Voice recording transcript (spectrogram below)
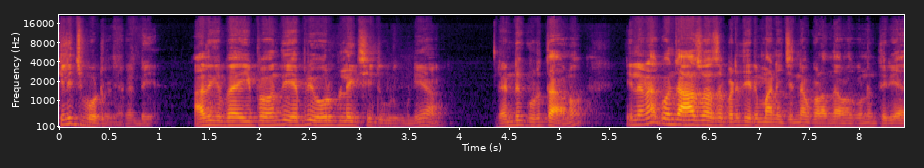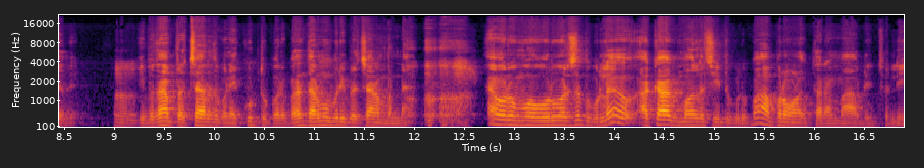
கிழிச்சு போட்டிருக்கேன் ரெண்டையும். அதுக்கு இப்போ இப்போ வந்து எப்படி ஒரு பிள்ளைக்கு சீட்டு கொடுக்க முடியும்? ரெண்டு கொடுத்தாகணும். இல்லைன்னா கொஞ்சம் ஆசுவாசப்படுத்தி இருமா நீ சின்ன குழந்தை உனக்கு ஒன்றும் தெரியாது. இப்போ தான் பிரச்சாரத்துக்கு உன்னை கூப்பிட்டு போகிறேன் இப்போ தான் தருமபுரி பிரச்சாரம் பண்ணேன். ஒரு ஒரு வருஷத்துக்குள்ளே அக்காவுக்கு முதல்ல சீட்டு கொடுப்போம் அப்புறம் உனக்கு தரேம்மா அப்படின்னு சொல்லி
